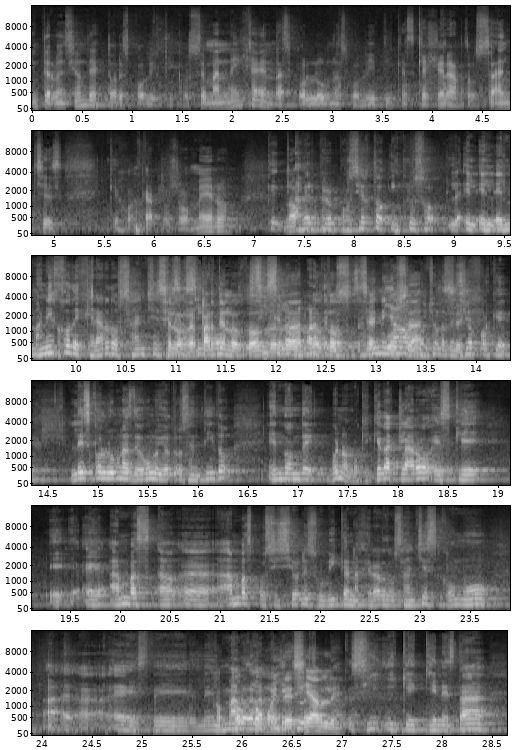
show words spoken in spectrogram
intervención de actores políticos. Se maneja en las columnas políticas que Gerardo Sánchez, que Juan Carlos Romero. A ver, pero por cierto, incluso el, manejo de Gerardo Sánchez. Se lo reparten los dos, ¿verdad? los dos a mí me llama mucho la atención porque lees columnas de uno y otro sentido, en donde, bueno, lo que queda claro es que eh, eh, ambas, ambas posiciones ubican a Gerardo Sánchez como este, el malo de la como indeseable. Sí, y que quien está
